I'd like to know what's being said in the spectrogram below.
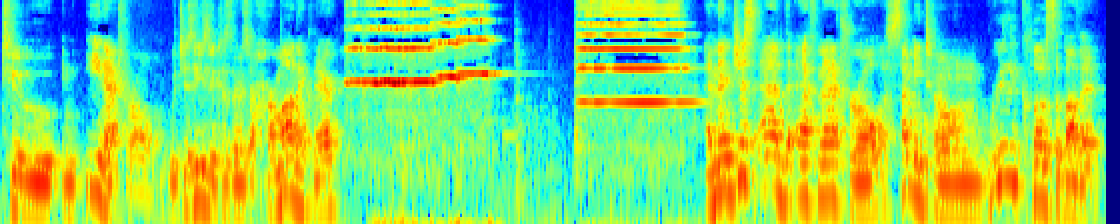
to an E natural, which is easy because there's a harmonic there. And then just add the F natural, a semitone, really close above it.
